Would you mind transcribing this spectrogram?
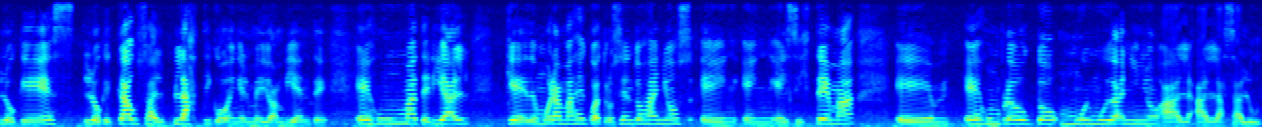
lo que es lo que causa el plástico en el medio ambiente. Es un material que demora más de 400 años en, el sistema, eh, es un producto muy, muy dañino a, a, la salud.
